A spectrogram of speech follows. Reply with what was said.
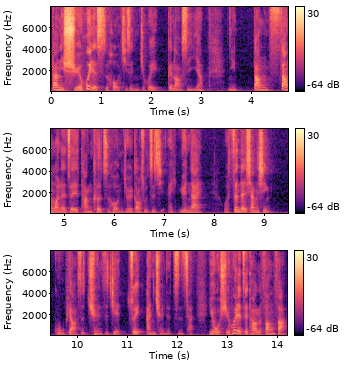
当你学会的时候，其实你就会跟老师一样。你当上完了这一堂课之后，你就会告诉自己：哎，原来我真的相信股票是全世界最安全的资产。因为我学会了这套的方法，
